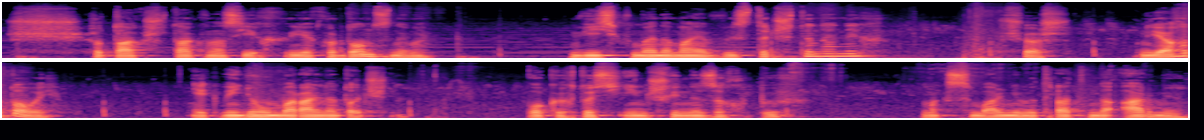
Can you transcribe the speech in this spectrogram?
Що так, що так, у нас є, є кордон з ними. Військ в мене має вистачити на них. Що ж, я готовий. Як мінімум морально точно. Поки хтось інший не захопив. Максимальні витрати на армію.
